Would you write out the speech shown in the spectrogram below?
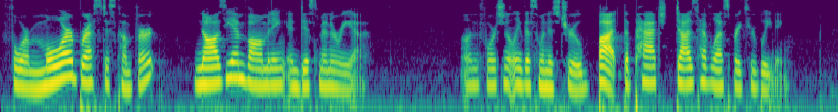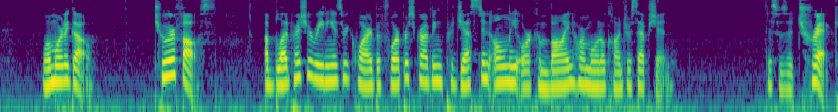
for more breast discomfort, nausea and vomiting, and dysmenorrhea. Unfortunately, this one is true, but the patch does have less breakthrough bleeding. One more to go. True or false? A blood pressure reading is required before prescribing progestin only or combined hormonal contraception. This was a trick.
